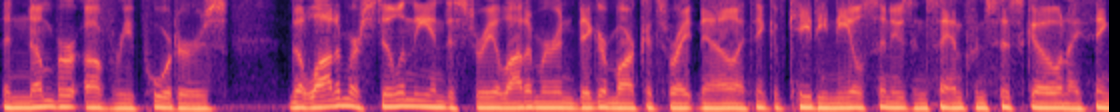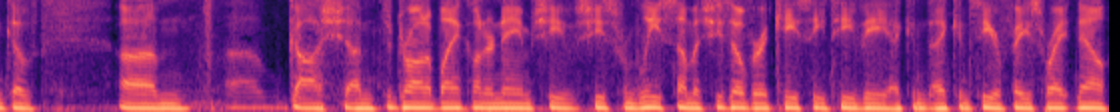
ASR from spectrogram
the number of reporters. A lot of them are still in the industry. A lot of them are in bigger markets right now. I think of Katie Nielsen, who's in San Francisco, and I think of um, uh, gosh, I'm drawing a blank on her name. She she's from Lee Summit. She's over at KCTV. I can I can see her face right now.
